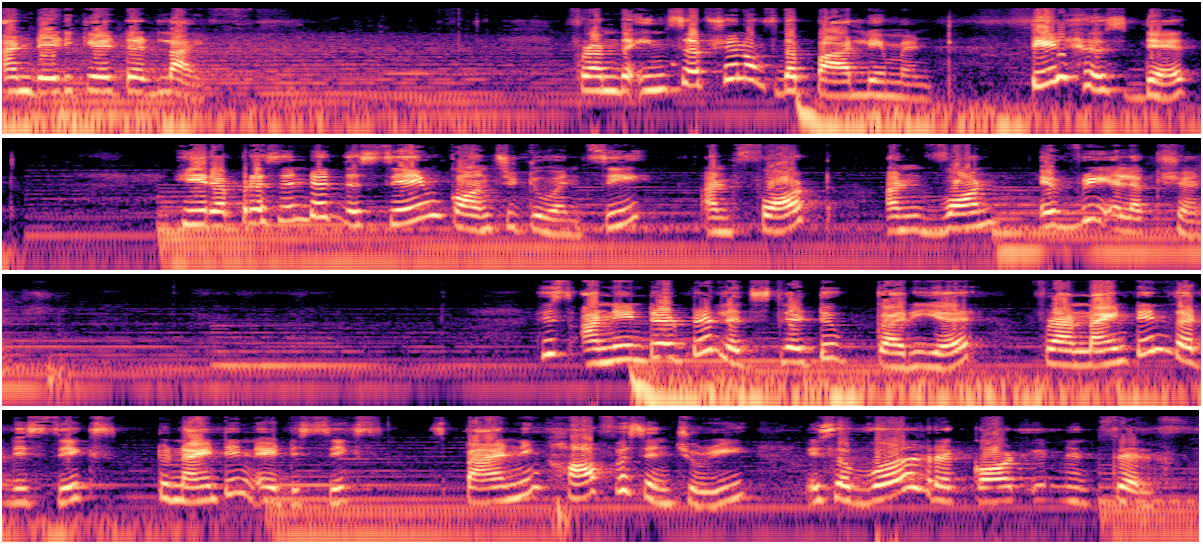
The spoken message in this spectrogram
and dedicated life. From the inception of the parliament till his death, He represented the same constituency and fought and won every election. His uninterrupted legislative career from 1936 to 1986, spanning half a century, is a world record in itself.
